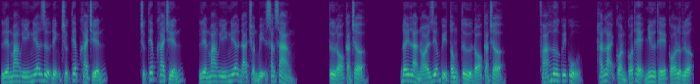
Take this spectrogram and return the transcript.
liền mang ý nghĩa dự định trực tiếp khai chiến. Trực tiếp khai chiến, liền mang ý nghĩa đã chuẩn bị sẵn sàng từ đó cản trở. Đây là nói diễm quỷ tông từ đó cản trở. Phá hư quy củ, hắn lại còn có thể như thế có lực lượng.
